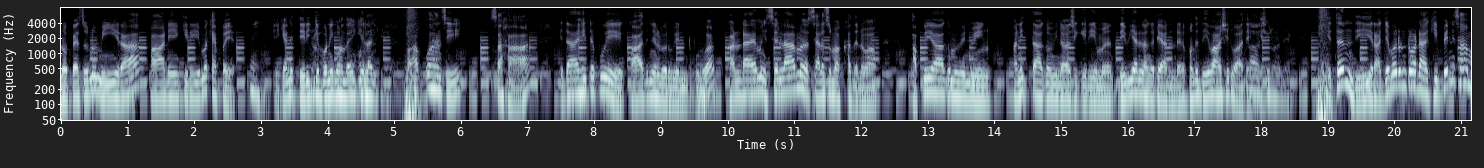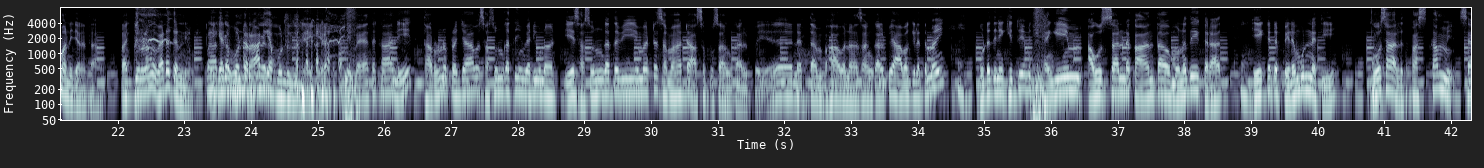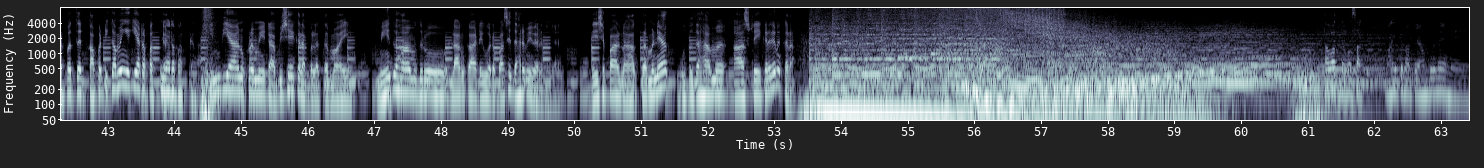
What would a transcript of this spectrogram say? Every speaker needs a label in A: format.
A: නොපැසුණු මීරා පානය කිරීම කැපය. එකැන තෙරිච්ජ බොනික හොඳයි කියලන්. පාප්වහන්සේ සහ එදා හිටපු ඒ කාදිනල්වරුවෙන්ට පුළුව කණ්ඩායම ඉස්සෙල්ලාම සැලසුමක් හදනවා. අපේ ආගම වෙනුවෙන් අනිත්තාගම විනාශ කිරීම දෙවියන් ළඟට යන්න හොඳ දේවාශිර්වාදය. එතන්දී රජවරුන්ට වඩා කිපෙන්නේ සාමාන්‍ය ජනතා රජ්ජුරළඟ වැඩ කරනව ගැන බොන්ඩ රාටිය බොඩු මෑත කාලේ තරුණ ප්‍රජාව සසුන් ගතයෙන් වැඩි වුණාන් ඒ සසුන් ගතවීමට සමහට අසපු සංකල්පය නැත්තම් භාවනා සංකල්පය ආව කියල තමයි ගොඩ දෙනෙක් හිතුවම හැඟීම් අවුස්සන්ඩ කාන්තාව මොනදේ කරත් ඒකට පෙළඹුන් නැති ගෝසාල පස්කම් සැපත කපටිකමින් එකට පත්
B: යටපත් කලා
A: ඉන්දයානු ක්‍රමීට අභිෂේක ලබල තමයි මිහිදු හාමුදුරුව ලංකාටවුවට පසේ ධර්මි වැළඳගන්න. දේශපාල නාක්‍රමණයක් බුදු දහම ආශ්‍රය කරගෙන කර.
B: තවත් දවසක් මහිතන අප හඳුනේ මේ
